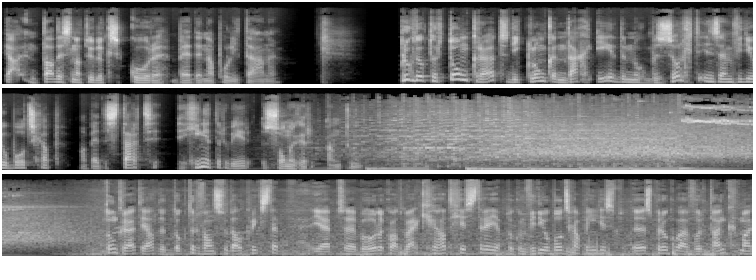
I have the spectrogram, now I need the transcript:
Ja, en dat is natuurlijk scoren bij de Napolitanen. Ploegdokter Toon Kruid die klonk een dag eerder nog bezorgd in zijn videoboodschap, maar bij de start ging het er weer zonniger aan toe. Toon Kruid, ja, de dokter van Soudal Quickstep. Je hebt eh, behoorlijk wat werk gehad gisteren. Je hebt ook een videoboodschap ingesproken, waarvoor dank. Maar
